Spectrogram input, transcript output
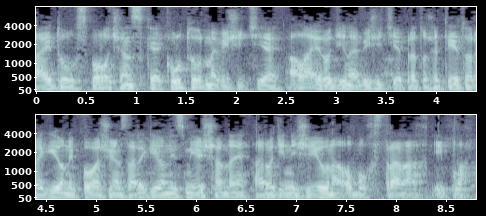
nájdu spoločenské, kultúrne vyžitie, ale aj rodinné vyžitie, pretože tieto regióny považujem za regióny zmiešané a rodiny žijú na oboch stranách IPLA.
